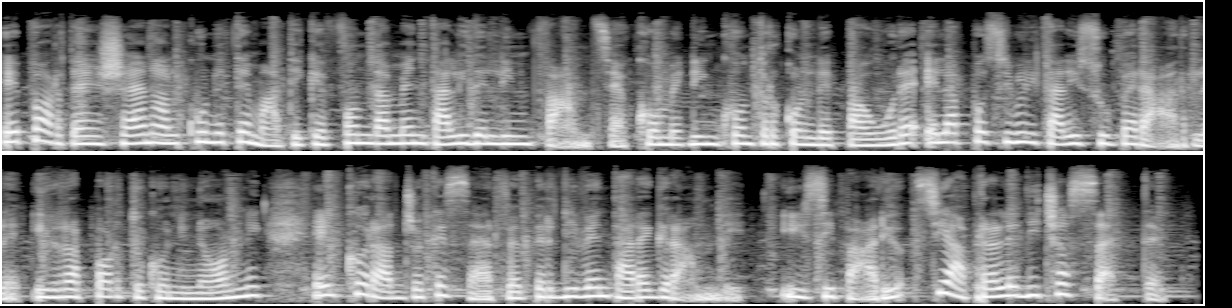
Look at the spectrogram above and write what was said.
e porta in scena alcune tematiche fondamentali dell'infanzia, come l'incontro con le paure e la possibilità di superarle, il rapporto con i nonni e il coraggio che serve per diventare grandi. Il sipario si apre alle 17.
